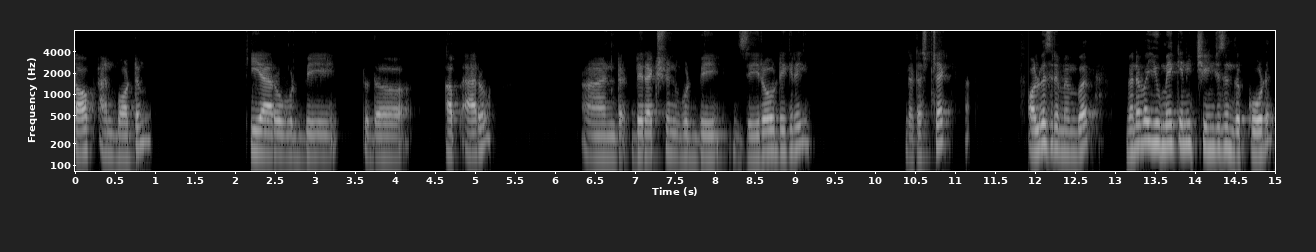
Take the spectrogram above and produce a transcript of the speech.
top and bottom key arrow would be to the up arrow and direction would be 0 degree. Let us check. Always remember whenever you make any changes in the code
